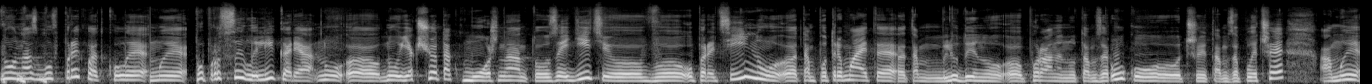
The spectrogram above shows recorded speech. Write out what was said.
Ну, у нас був приклад, коли ми попросили лікаря. Ну, е, ну якщо так можна, то зайдіть в операційну, там потримайте там людину поранену там за руку чи там за плече. А ми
